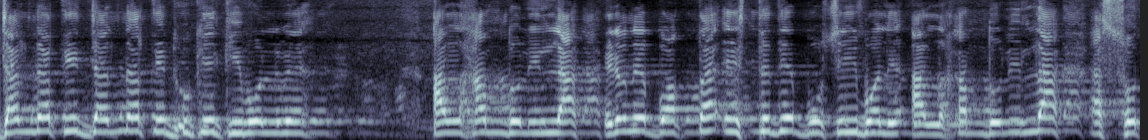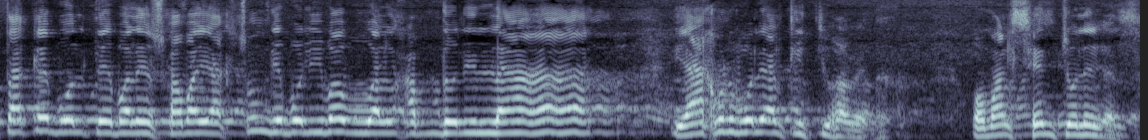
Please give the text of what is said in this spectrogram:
জান্নাতি জান্নাতে ঢুকে কি বলবে? আলহামদুলিল্লাহ। এখানে বক্তা স্টেজে বসেই বলে, আলহামদুলিল্লাহ। আর শ্রোতাকে বলতে বলে, সবাই একসঙ্গে বলি, বাবু, আলহামদুলিল্লাহ। এখন বলে আর কিচ্ছু হবে না। ওমার সেন চলে গেছে।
